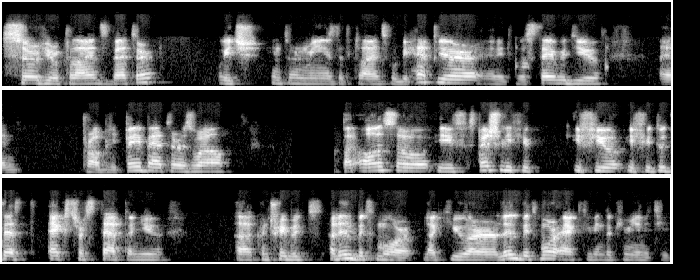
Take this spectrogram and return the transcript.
serve your clients better, which in turn means that clients will be happier and it will stay with you and probably pay better as well. But also, if especially if you if you if you do that extra step and you uh, contribute a little bit more, like you are a little bit more active in the community,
